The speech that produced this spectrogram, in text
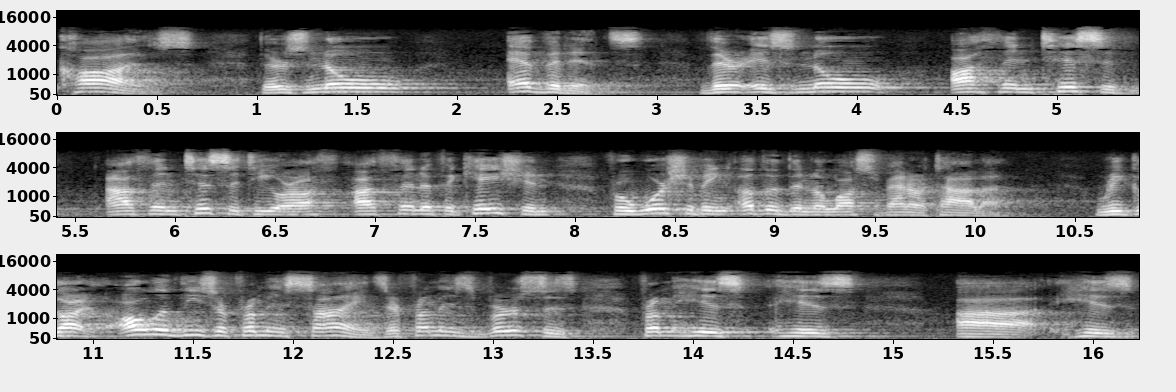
cause, there's no evidence, there is no authenticity, authenticity or authentication for worshiping other than Allah subhanahu wa ta'ala. Regard, all of these are from his signs. They're from his verses, from his his uh, his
